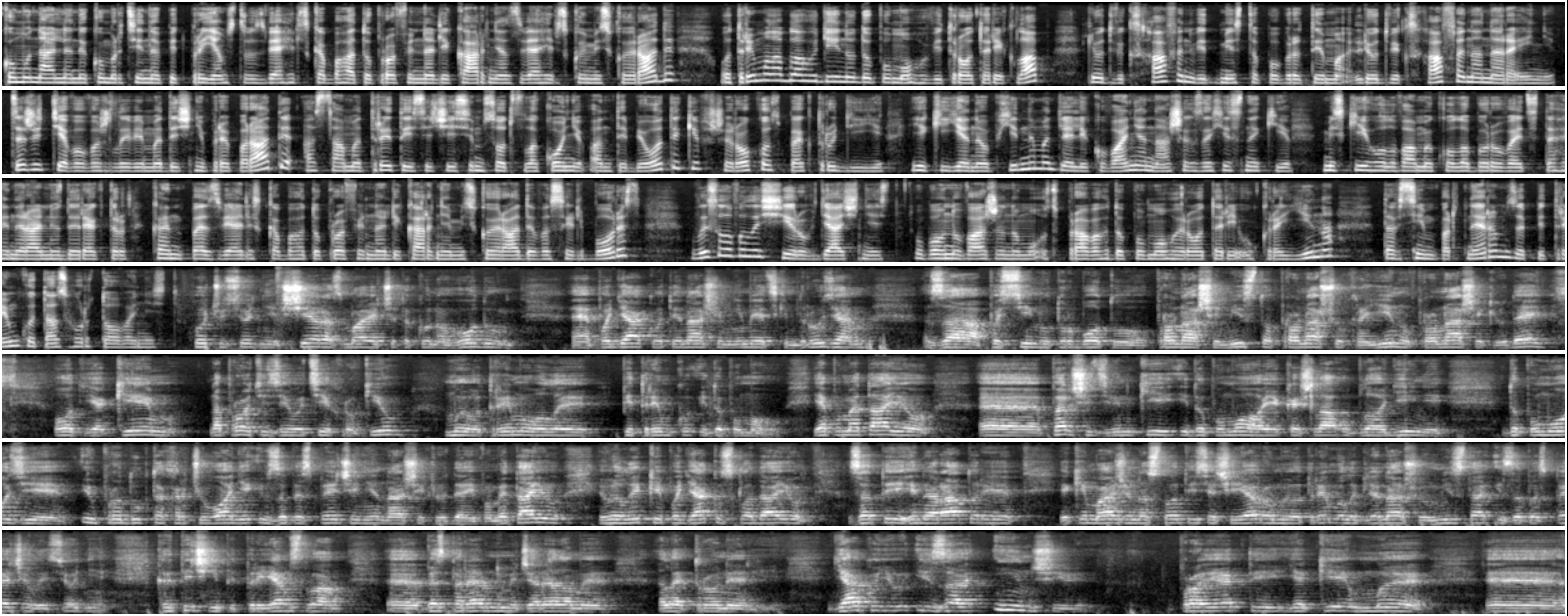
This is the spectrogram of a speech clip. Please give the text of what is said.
Комунальне некомерційне підприємство Звягільська багатопрофільна лікарня Звягільської міської ради отримала благодійну допомогу від Rotary Club Людвіксхафен від міста побратима Людвіксхафена на Рейні. Це життєво важливі медичні препарати, а саме 3700 флаконів антибіотиків широкого спектру дії, які є необхідними для лікування наших захисників. Міський голова Микола Боровець та генеральний директор КНП Звягільська багатопрофільна лікарня міської ради Василь Борис висловили щиру вдячність уповноваженому у справах допомоги Ротарі Україна та всім партнерам за підтримку та згуртованість. Хочу сьогодні ще раз, маючи таку нагоду, е, подякувати нашим німецьким друзям за постійну турботу про наше місто, про нашу країну, про наших людей, от яким на протязі оцих років ми отримували підтримку і допомогу. Я пам'ятаю перші дзвінки і допомога, яка йшла у благодійній допомозі і в продуктах харчування, і в забезпеченні наших людей. Пам'ятаю і велике подяку складаю за ті генератори, які майже на 100 тисяч євро ми отримали для нашого міста і забезпечили сьогодні критичні підприємства е, безперервними джерелами електроенергії. Дякую і за інші проекти, які ми е,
